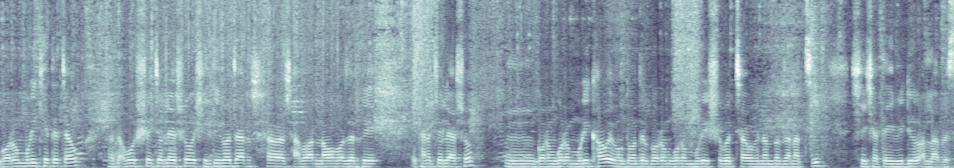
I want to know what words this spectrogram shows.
গরম মুড়ি খেতে চাও, তাহলে অবশ্যই চলে এসো সিটি বাজার সাবার নববাজার হয়ে এখানে চলে আসো। গরম গরম মুড়ি খাও এবং তোমাদের গরম গরম মুড়ির শুভেচ্ছা, অভিনন্দন জানাচ্ছি। সেই সাথে এই ভিডিও, আল্লাহ হাফেজ।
